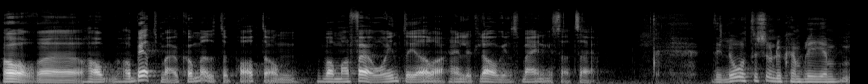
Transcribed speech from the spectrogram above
har, eh, har, har bett mig att komma ut och prata om vad man får och inte göra enligt lagens mening så att säga. Det låter som du kan bli en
